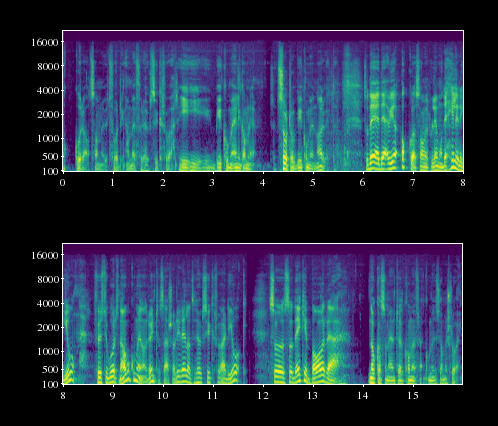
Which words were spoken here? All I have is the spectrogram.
akkurat samme utfordringer med for høyt sykefravær i, i bykommunen, eller gamle sort of bykommunen Narvik. Da. Så det, det, Vi har akkurat samme problem, og det er hele regionen her. For Hvis du går til nabokommunene rundt oss her, så har de relativt høyt sykefravær, de òg. Så, så det er ikke bare noe som eventuelt kommer fra en kommunesammenslåing.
